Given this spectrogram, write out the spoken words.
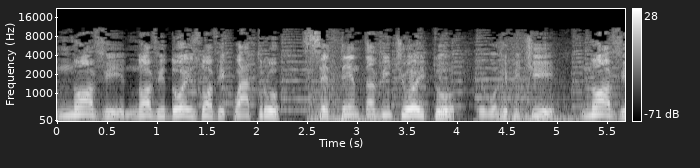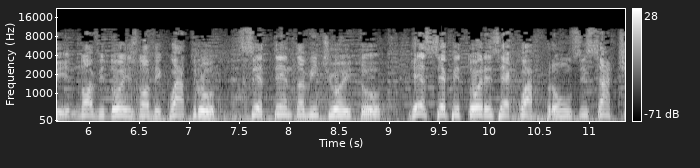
99294 7028. Eu vou repetir. 99294 7028. Receptores é com a Bronze Sat.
